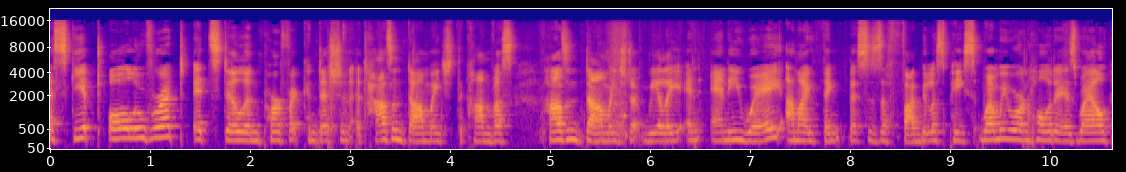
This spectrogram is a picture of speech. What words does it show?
escaped all over it, it's still in perfect condition. It hasn't damaged the canvas, hasn't damaged it really in any way. And I think this is a fabulous piece. When we were on holiday as well,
